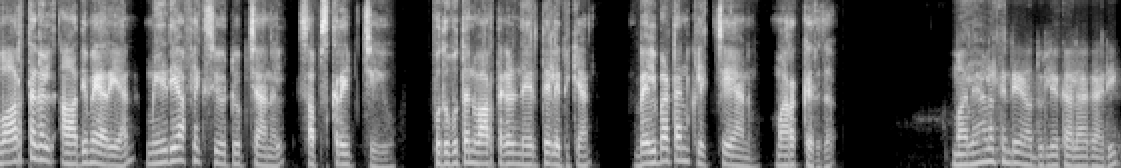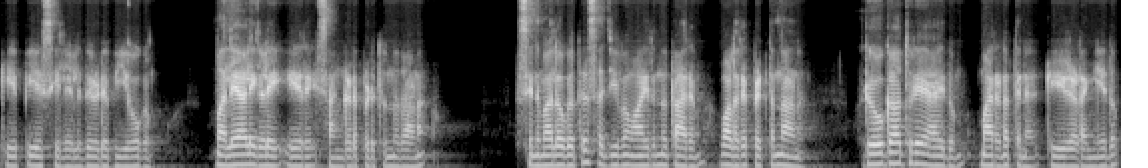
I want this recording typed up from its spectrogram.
വാർത്തകൾ ആദ്യമേ അറിയാൻ Media Flix YouTube channel subscribe ചെയ്യൂ. പുതുപുത്തൻ വാർത്തകൾ നേരത്തെ ലഭിക്കാൻ ബെൽ ബട്ടൺ ക്ലിക്ക് ചെയ്യാനും മറക്കരുത്. മലയാളത്തിന്റെ അതുല്യ കലാകാരി കെ പി എസ് സി ലളിതയുടെ വിയോഗം മലയാളികളെ ഏറെ സങ്കടപ്പെടുത്തുന്നതാണ്. സിനിമാ ലോകത്ത് സജീവമായിരുന്ന താരം വളരെ പെട്ടെന്നാണ് രോഗാതുരയായതും മരണത്തിന് കീഴടങ്ങിയതും.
